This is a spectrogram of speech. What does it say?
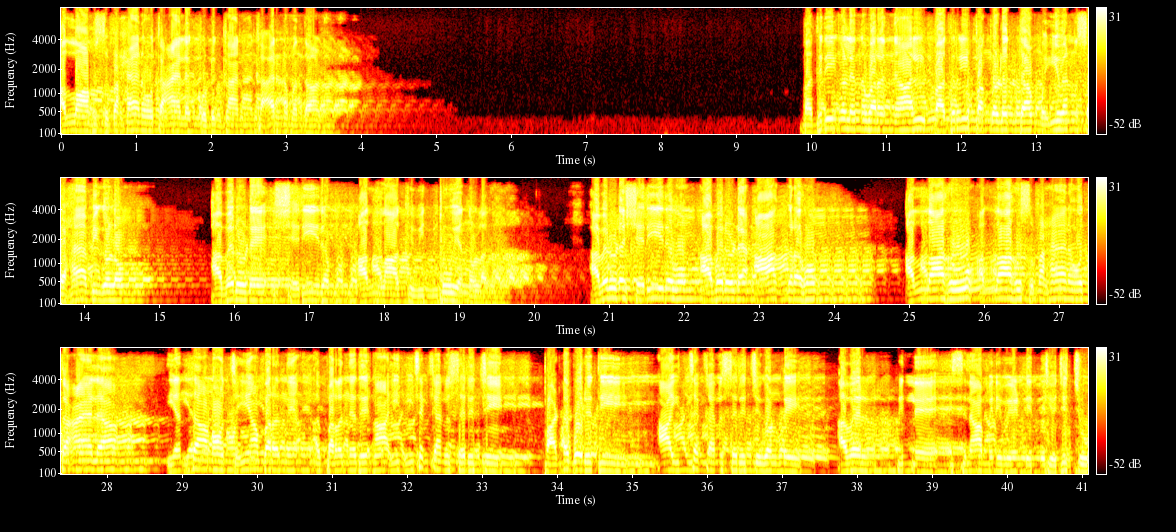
അള്ളാഹു സുബഹാനോ തായാല കൊടുക്കാൻ കാരണമെന്താണ്? ബദരീങ്ങൾ എന്ന് പറഞ്ഞാൽ ബദറിൽ പങ്കെടുത്ത മുഴുവൻ സ്വഹാബികളും അവരുടെ ശരീരം അള്ളാഹ് വിറ്റു എന്നുള്ളതാണ്. അവരുടെ ശരീരവും അവരുടെ ആഗ്രഹവും അള്ളാഹു അള്ളാഹു സുബഹാനോ തായാല എന്താണോ ചെയ്യാൻ പറഞ്ഞ പറഞ്ഞത് ആ ഇച്ഛക്കനുസരിച്ച് പടപൊരുതി ആ ഇച്ഛക്കനുസരിച്ച് കൊണ്ട് അവർ പിന്നെ ഇസ്ലാമിന് വേണ്ടി ത്യജിച്ചു.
